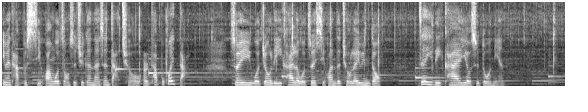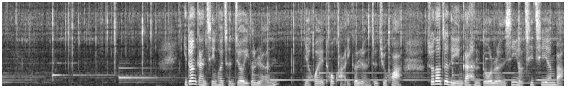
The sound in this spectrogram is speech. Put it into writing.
因为他不喜欢我总是去跟男生打球，而他不会打，所以我就离开了我最喜欢的球类运动。这一离开又是多年。一段感情会成就一个人，也会拖垮一个人。这句话说到这里，应该很多人心有戚戚焉吧？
